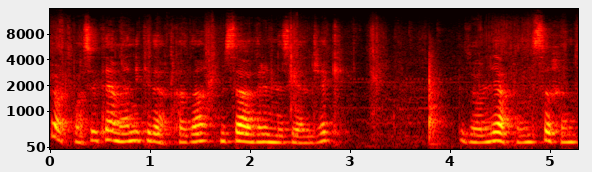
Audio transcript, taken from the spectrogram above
Çok basit hemen 2 dakikada misafiriniz gelecek. Güzel yapın, sıkın.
